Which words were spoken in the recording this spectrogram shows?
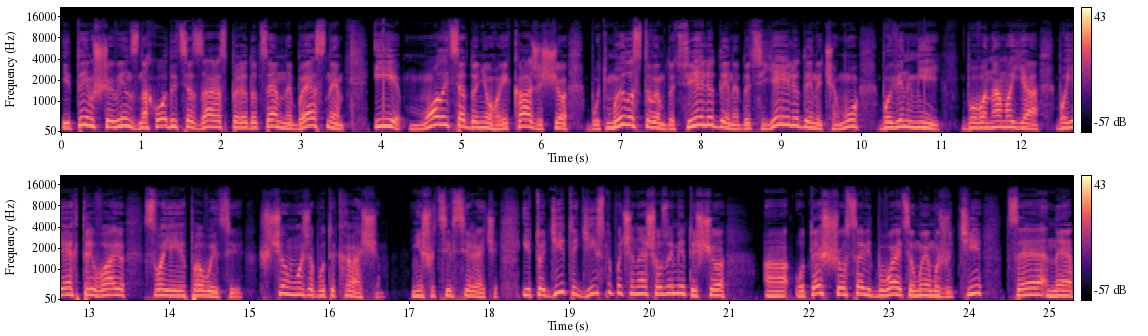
і тим, що він знаходиться зараз перед Отцем Небесним і молиться до нього, і каже, що будь милостивим до цієї людини, до цієї людини. Чому? Бо він мій, бо вона моя, бо я їх триваю своєю правицею. Що може бути кращим? Ніж оці всі речі. І тоді ти дійсно починаєш розуміти, що а те, що все відбувається в моєму житті, це не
